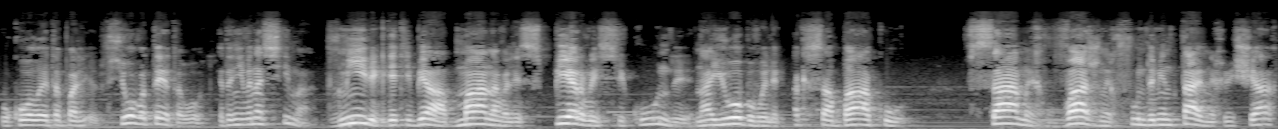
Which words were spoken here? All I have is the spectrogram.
уколы это полезно. Все вот это вот. Это невыносимо. В мире, где тебя обманывали с первой секунды, наебывали как собаку в самых важных, фундаментальных вещах,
